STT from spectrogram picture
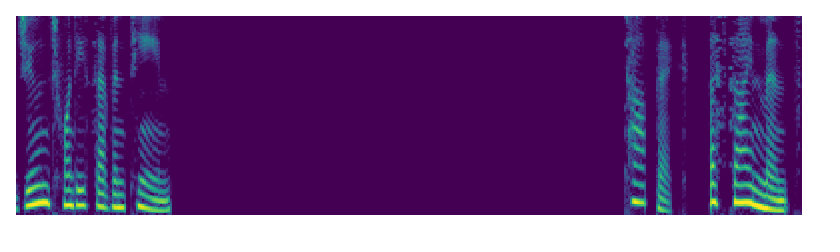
June 2017 Topic: Assignments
